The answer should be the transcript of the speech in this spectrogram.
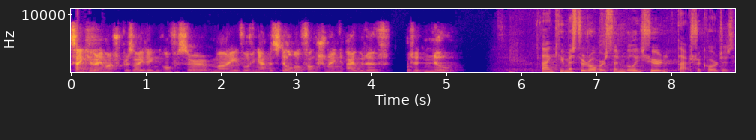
Thank you very much, Presiding Officer. My voting app is still not functioning. I would have voted no. Thank you, Mr Robertson. We'll ensure that's recorded.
